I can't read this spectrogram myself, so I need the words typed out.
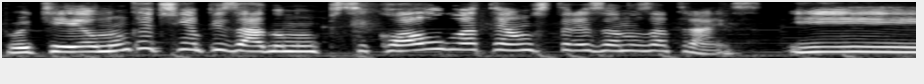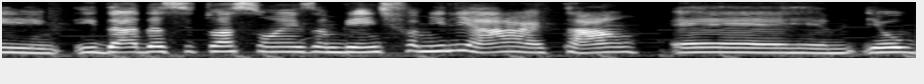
Porque eu nunca tinha pisado num psicólogo até uns três anos atrás. E, e dadas as situações, ambiente familiar tal, é, eu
